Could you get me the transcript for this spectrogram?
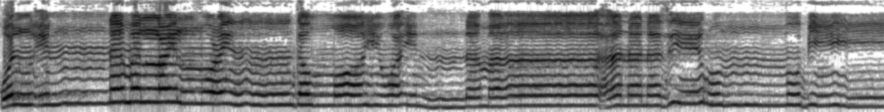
قل إنما العلم عند الله وإنما أنا نذير مبين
